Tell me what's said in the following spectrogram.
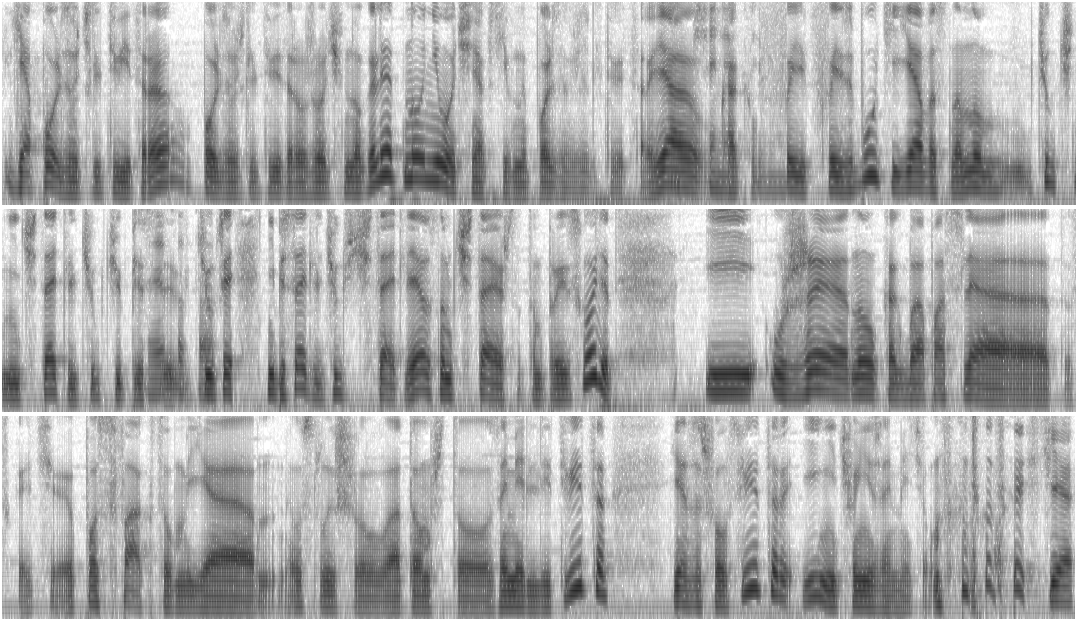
я пользователь Твиттера, пользователь Твиттера уже очень много лет, но не очень активный пользователь Твиттера. Я, Вообще как в, Фейсбуке, я в основном чукчу не читатель, чукчу пис... чукчу, не писатель, чукчу читатель. Я в основном читаю, что там происходит. И уже, ну, как бы опосля, так сказать, постфактум я услышал о том, что замедлили Твиттер. Я зашел в Твиттер и ничего не заметил. ну, то есть я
